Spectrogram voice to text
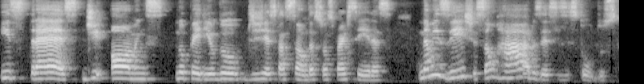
estresse de homens no período de gestação das suas parceiras. Não existe, são raros esses estudos.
